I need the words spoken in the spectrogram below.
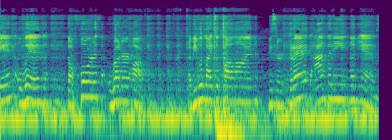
begin with the fourth runner-up. And we would like to call on Mr. Greg Anthony Nunez.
